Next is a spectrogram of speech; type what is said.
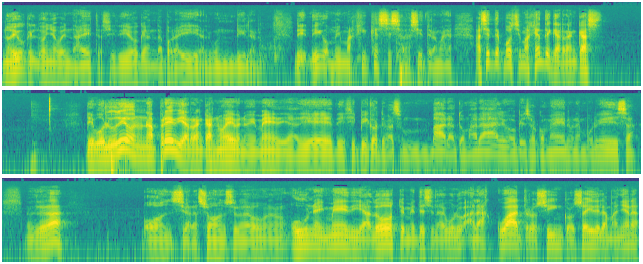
no digo que el dueño venda estas, y digo que anda por ahí algún dealer. digo, me imagino, ¿qué haces a las 7 de la mañana? vos imagínate que arrancás de boludeo en una previa arrancás nueve, nueve y media, diez, diez y pico, te vas a un bar a tomar algo, sé yo, comer, una hamburguesa, ¿verdad? 11 a las 11, una, una y media, dos, te metes en algún lugar, a las 4, 5, 6 de la mañana,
